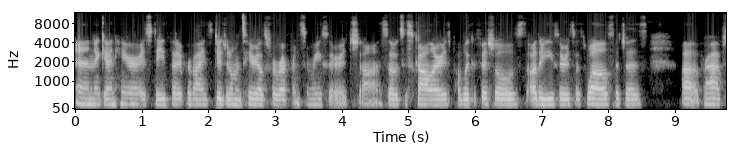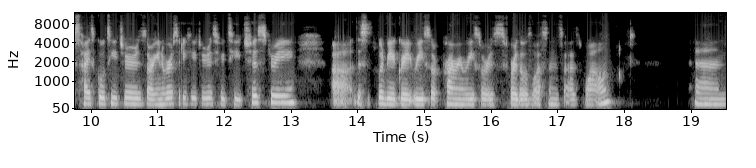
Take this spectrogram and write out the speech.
And again, here it states that it provides digital materials for reference and research. Uh, so to scholars, public officials, other users as well, such as uh, perhaps high school teachers or university teachers who teach history. Uh, this would be a great resource, primary resource for those lessons as well. And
